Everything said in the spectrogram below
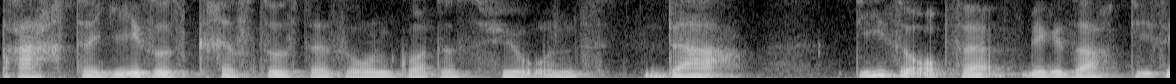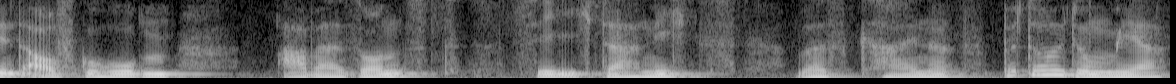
brachte Jesus Christus, der Sohn Gottes, für uns dar. Diese Opfer, wie gesagt, die sind aufgehoben, aber sonst sehe ich da nichts, was keine Bedeutung mehr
